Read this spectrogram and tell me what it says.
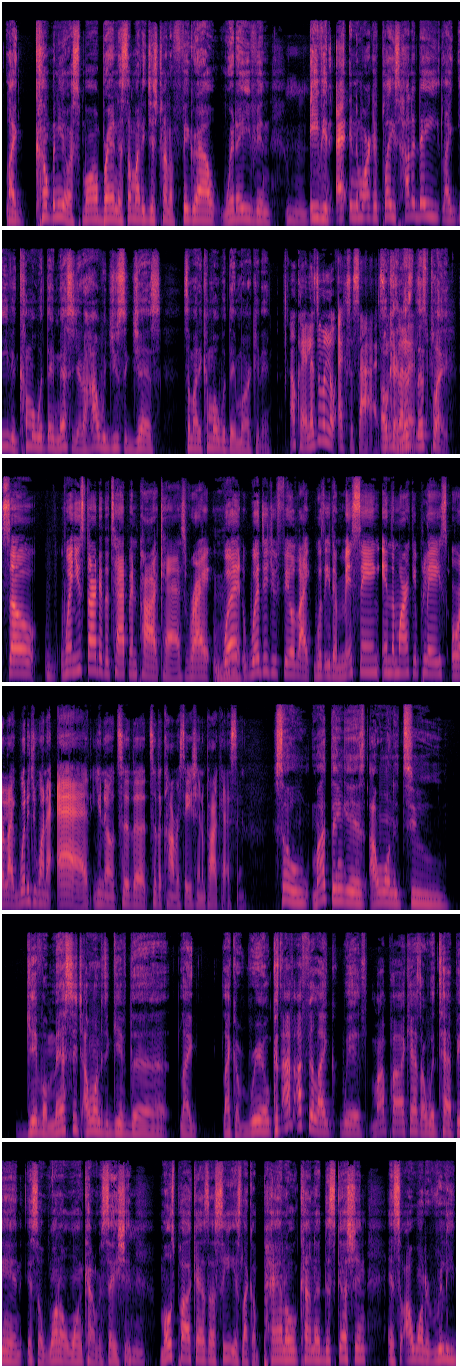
like company or a small brand or somebody just trying to figure out where they even mm-hmm. even at in the marketplace. How do they like even come up with their message or how would you suggest somebody come up with their marketing? Okay, let's do a little exercise. Okay, a let's let's play. So when you started the Tap N podcast, right? Mm-hmm. What what did you feel like was either missing in the marketplace, or like what did you want to add, you know, to the to the conversation of podcasting? So my thing is, I wanted to give a message. I wanted to give the like like a real because I, I feel like with my podcast or with Tap N, it's a one on one conversation. Most podcasts I see is like a panel kind of discussion, and so I want to really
